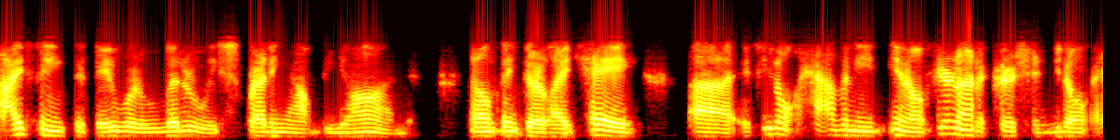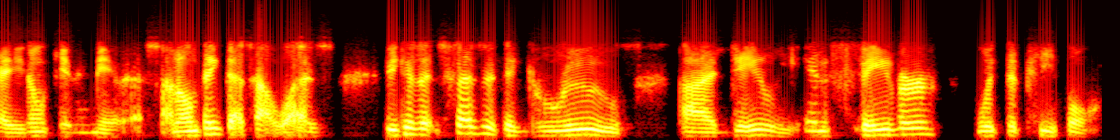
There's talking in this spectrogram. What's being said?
I think that they were literally spreading out beyond. I don't think they're like, hey, uh, if you don't have any, you know, if you're not a Christian, you don't, hey, you don't get any of this. I don't think that's how it was because it says that they grew uh, daily in favor with the people,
